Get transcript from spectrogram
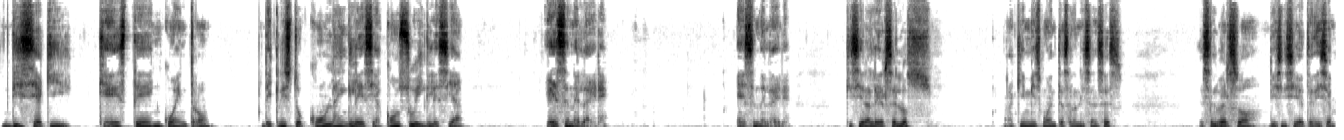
Dice aquí que este encuentro de Cristo con la iglesia, con su iglesia, es en el aire. Es en el aire. Quisiera leérselos aquí mismo en Tesalonicenses. Es el verso 17. Dice,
